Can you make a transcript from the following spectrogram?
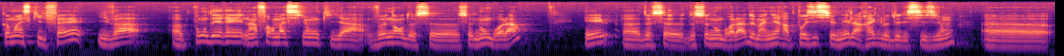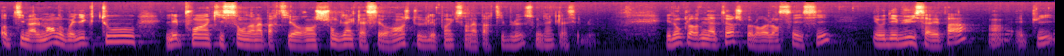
Comment est-ce qu'il fait? Il va euh, pondérer l'information qu'il y a venant de ce nombre-là, et euh, de ce, nombre-là, de manière à positionner la règle de décision euh, optimalement. Donc vous voyez que tous les points qui sont dans la partie orange sont bien classés orange, tous les points qui sont dans la partie bleue sont bien classés bleu. Et donc l'ordinateur, je peux le relancer ici, et au début, il ne savait pas, hein, et puis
